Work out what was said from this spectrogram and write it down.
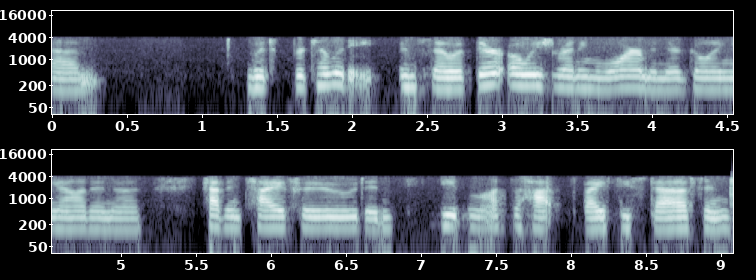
um, with fertility. And so if they're always running warm and they're going out and uh, having Thai food and eating lots of hot spicy stuff and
